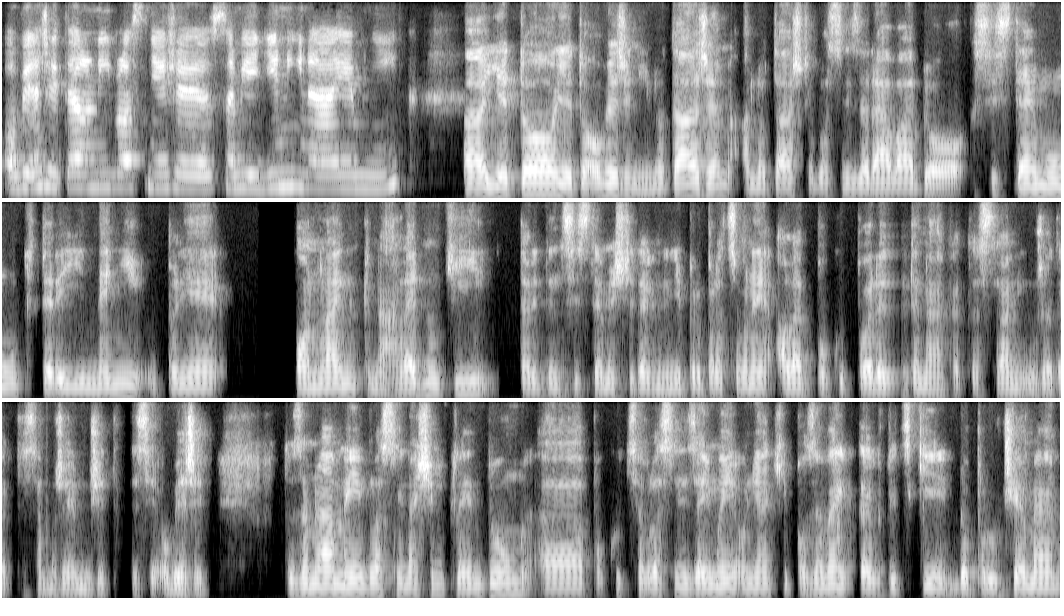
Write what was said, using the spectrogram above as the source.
ověřitelný vlastně, že jsem jediný nájemník? Je to, je to ověřený notářem a notář to vlastně zadává do systému, který není úplně online k nahlédnutí. Tady ten systém ještě tak není propracovaný, ale pokud pojedete na katastrální úřad, tak to samozřejmě můžete si ověřit. To znamená, my vlastně našim klientům, eh, pokud se vlastně zajímají o nějaký pozemek, tak vždycky doporučujeme,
